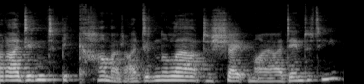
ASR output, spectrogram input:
but I didn't become it. I didn't allow it to shape my identity.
